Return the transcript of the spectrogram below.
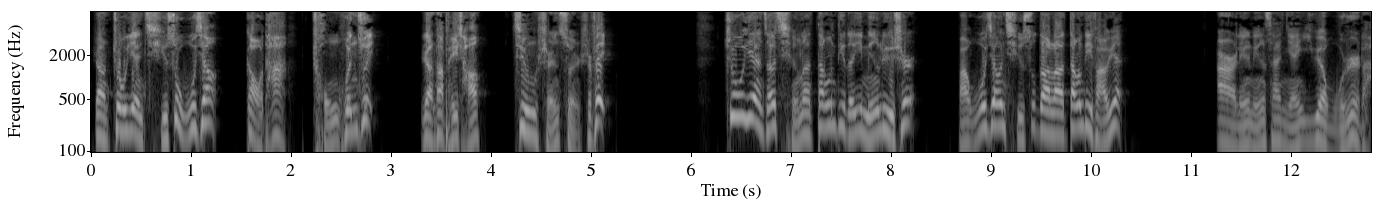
让周燕起诉吴江，告他。重婚罪，让他赔偿精神损失费。周燕则请了当地的一名律师，把吴江起诉到了当地法院。二零零三年一月五日的，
